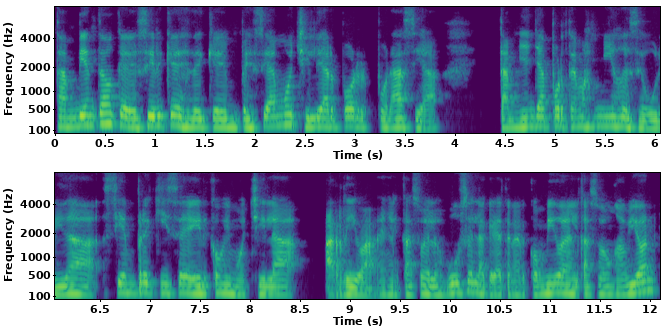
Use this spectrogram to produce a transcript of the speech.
también tengo que decir que desde que empecé a mochilear por, por Asia, también ya por temas míos de seguridad, siempre quise ir con mi mochila arriba. En el caso de los buses, la quería tener conmigo. En el caso de un avión,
